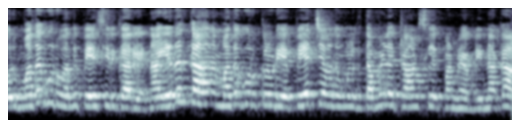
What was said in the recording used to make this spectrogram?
ஒரு மதகுரு வந்து பேசியிருக்காரு. நான் எதற்காக மதகுருக்கள் குருக்களுடைய பேச்சை வந்து உங்களுக்கு தமிழ்ல டிரான்ஸ்லேட் பண்றேன் அப்படின்னாக்கா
